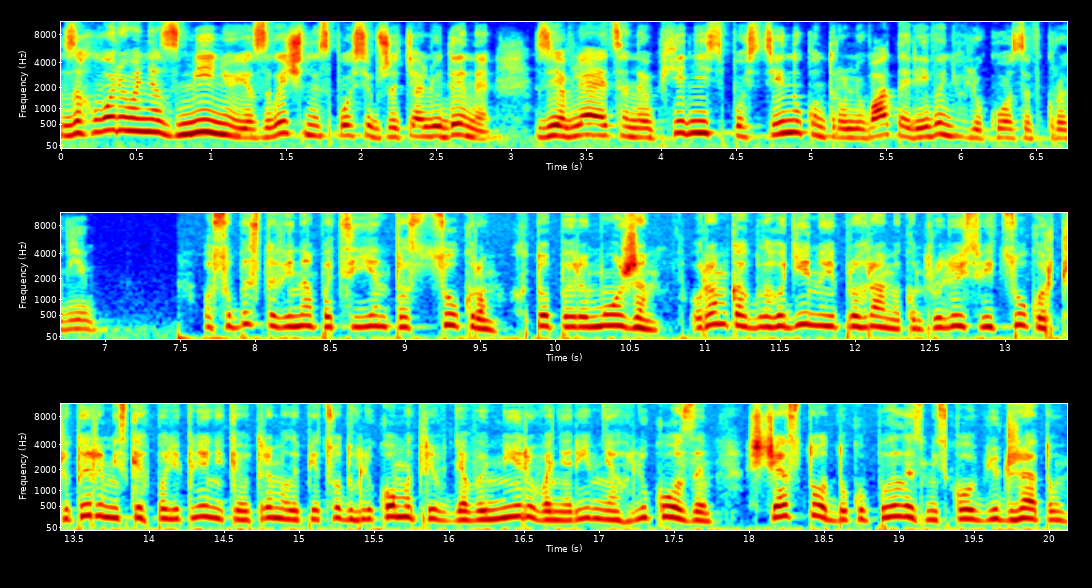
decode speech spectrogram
Захворювання змінює звичний спосіб життя людини. З'являється необхідність постійно контролювати рівень глюкози в крові. Особиста війна пацієнта з цукром. Хто переможе? У рамках благодійної програми «Контролюй свій цукор» чотири міських поліклініки отримали 500 глюкометрів для вимірювання рівня глюкози. Ще 100 докупили з міського бюджету.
